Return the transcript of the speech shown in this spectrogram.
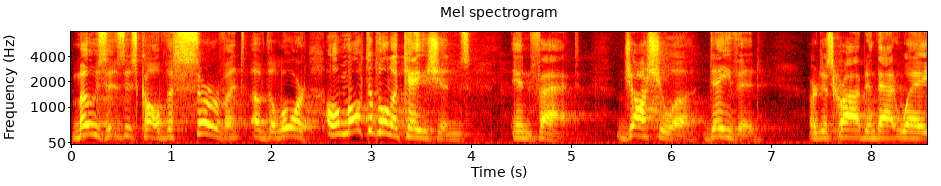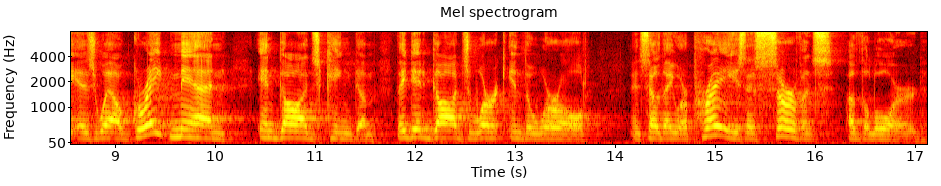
Moses is called the servant of the Lord on multiple occasions, in fact. Joshua, David, are described in that way as well. Great men in God's kingdom. They did God's work in the world, and so they were praised as servants of the Lord.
